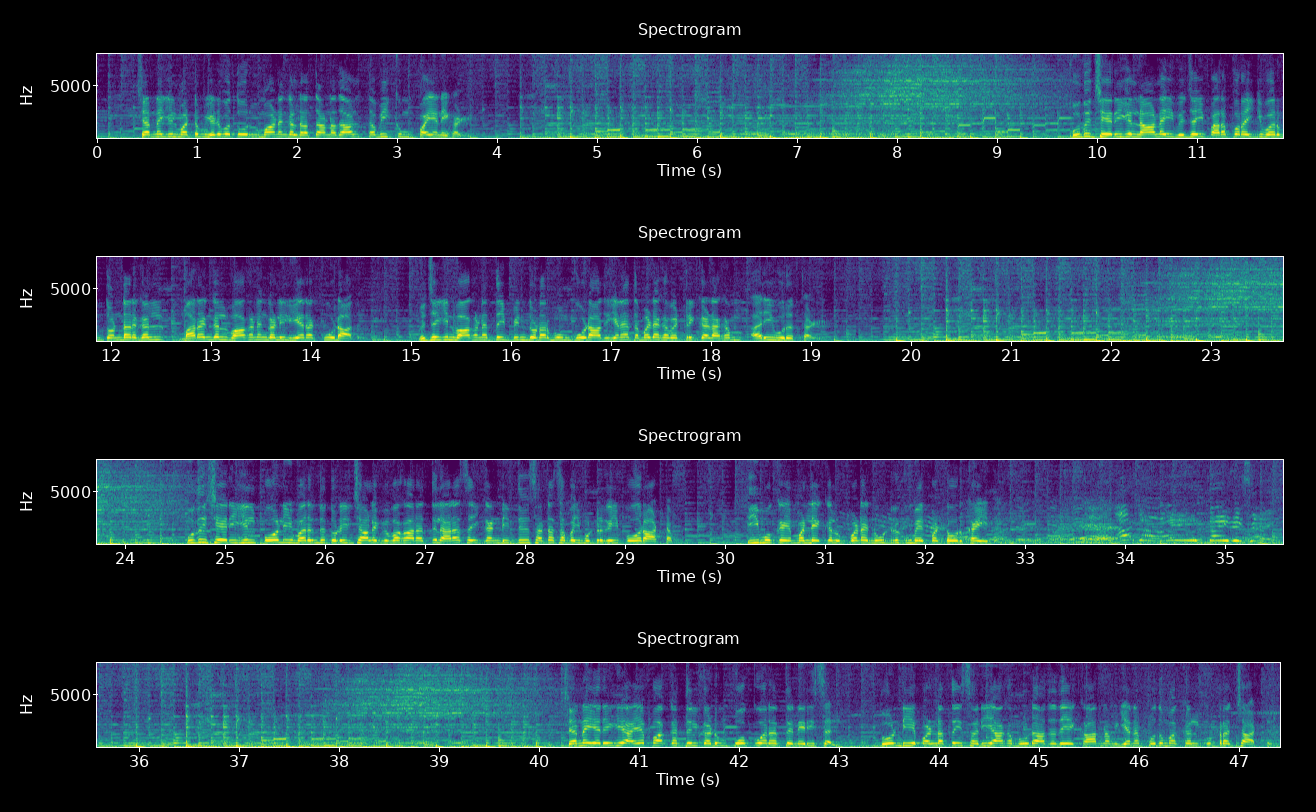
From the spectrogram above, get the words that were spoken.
சென்னையில் மட்டும் எழுபத்தோரு விமானங்கள் ரத்தானதால் தவிக்கும் பயணிகள். புதுச்சேரியில் நாளை விஜய் பரப்புரைக்கு வரும் தொண்டர்கள் மரங்கள் வாகனங்களில் ஏறக்கூடாது. விஜயின் வாகனத்தை பின்தொடர்வும் கூடாது என தமிழக வெற்றிக் கழகம் அறிவுறுத்தல். புதுச்சேரியில் போலி மருந்து தொழிற்சாலை விவகாரத்தில் அரசை கண்டித்து சட்டசபை முற்றுகை போராட்டம். திமுக எம்எல்ஏக்கள் உட்பட நூற்றுக்கும் மேற்பட்டோர் கைது. சென்னை அருகே அயப்பாக்கத்தில் கடும் போக்குவரத்து நெரிசல். தோண்டிய பள்ளத்தை சரியாக மூடாததே காரணம் என பொதுமக்கள் குற்றச்சாட்டு.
